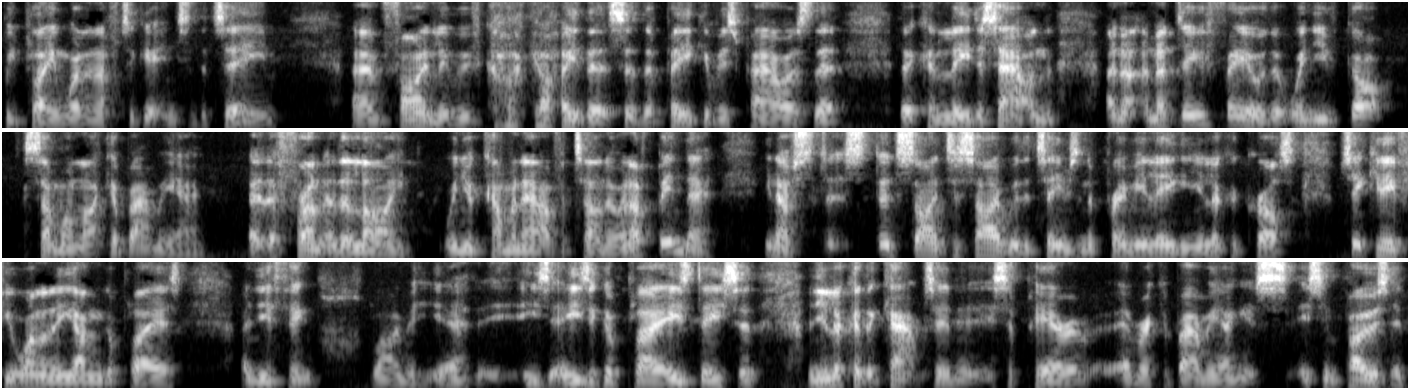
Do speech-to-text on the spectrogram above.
be playing well enough to get into the team. And finally, we've got a guy that's at the peak of his powers that that can lead us out. And and and I do feel that when you've got someone like Aubameyang at the front of the line when you're coming out of a tunnel. And I've been there, you know, st- stood side to side with the teams in the Premier League, and you look across, particularly if you're one of the younger players, and you think, blimey, yeah, he's he's a good player, he's decent. And you look at the captain, it's a Pierre Emerick Aubameyang. It's it's imposing.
